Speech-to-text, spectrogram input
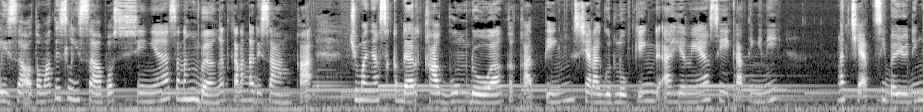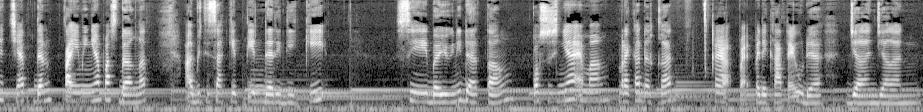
Lisa. Otomatis Lisa posisinya seneng banget karena nggak disangka cuma yang sekedar kagum doang ke cutting secara good looking. Akhirnya si cutting ini ngechat si Bayu ini ngechat dan timingnya pas banget. Abis disakitin dari Diki si Bayu ini datang posisinya emang mereka dekat kayak PDKT udah jalan-jalan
